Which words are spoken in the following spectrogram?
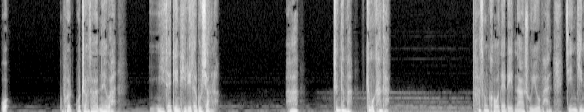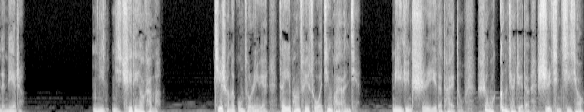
我，我，我找到那晚你在电梯里的录像了。啊，真的吗？给我看看。他从口袋里拿出 U 盘，紧紧的捏着。你你确定要看吗？机场的工作人员在一旁催促我尽快安检。李军迟疑的态度让我更加觉得事情蹊跷。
